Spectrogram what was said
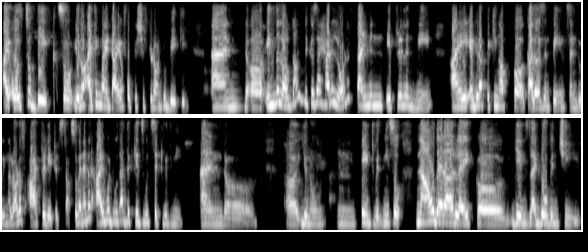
I also bake, so you know, I think my entire focus shifted onto baking. And uh, in the lockdown, because I had a lot of time in April and May, I ended up picking up uh, colors and paints and doing a lot of art related stuff. So whenever I would do that, the kids would sit with me and uh, you know mm, paint with me. So now there are like uh, games like da vinci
